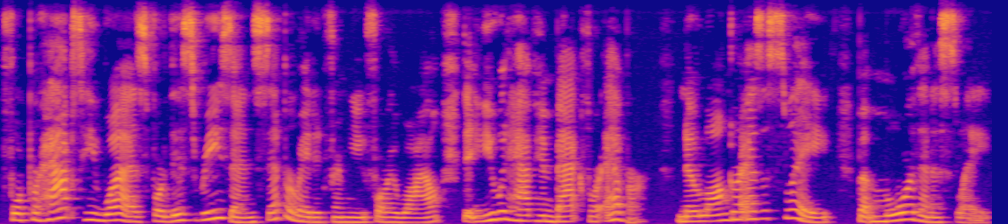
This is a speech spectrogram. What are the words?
For perhaps he was for this reason separated from you for a while, that you would have him back forever no longer as a slave, but more than a slave,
